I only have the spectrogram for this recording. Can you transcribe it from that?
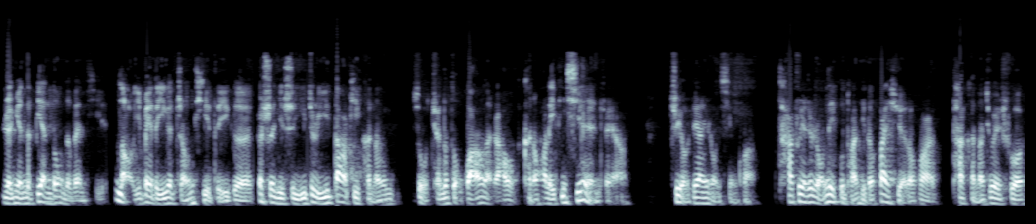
人员的变动的问题。老一辈的一个整体的一个设计师一就是一大批可能就全都走光了，然后可能换了一批新人，这样是有这样一种情况。他出现这种内部团体的换血的话，他可能就会说：“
